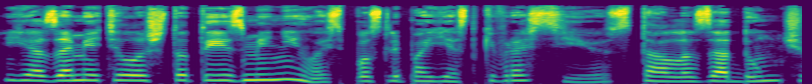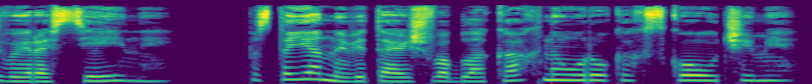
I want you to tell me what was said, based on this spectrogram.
Я заметила, что ты изменилась после поездки в Россию, стала задумчивой, рассеянной, постоянно витаешь в облаках на уроках с коучами,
